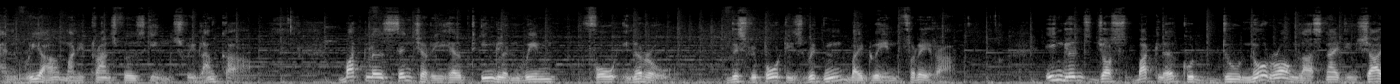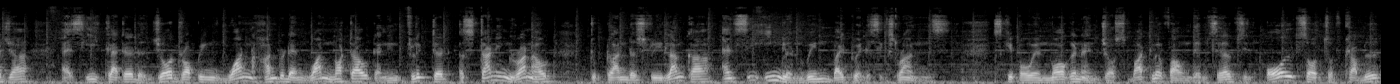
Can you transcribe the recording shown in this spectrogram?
and RIA money transfers in Sri Lanka. Buttler's century helped England win four in a row. This report is written by Dwayne Ferreira. England's Josh Buttler could do no wrong last night in Sharjah as he clattered a jaw dropping 101 not out and inflicted a stunning run out to plunder Sri Lanka and see England win by 26 runs. Skipper Eoin Morgan and Josh Buttler found themselves in all sorts of trouble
